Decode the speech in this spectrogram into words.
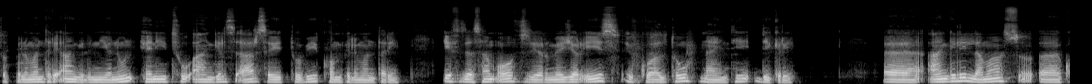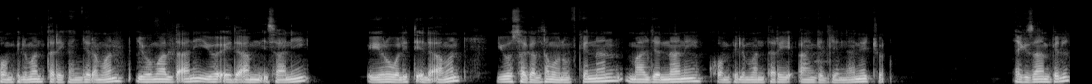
suppilimentary angle inni jennuun any two angles are said to be complementary if the sum of their measure is equal to 90 degree. Aangiliin lama complementary kan jedhaman yoo maal ta'ani yoo ida'amni isaanii yeroo walitti ida'aman yoo sagaltama nuuf kennan maal jennaani complementary angle jennaan jechuudha. Example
